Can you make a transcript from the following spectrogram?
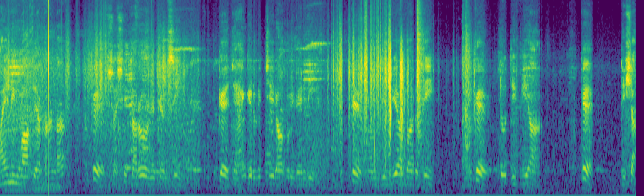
Mining Mafia Kanda. Okay, Shashi Tharoor you can see. Okay, Jahangir Vinci Rahul Gandhi. Okay, from Divya Bharati. Okay, to Divya. Okay, Disha.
